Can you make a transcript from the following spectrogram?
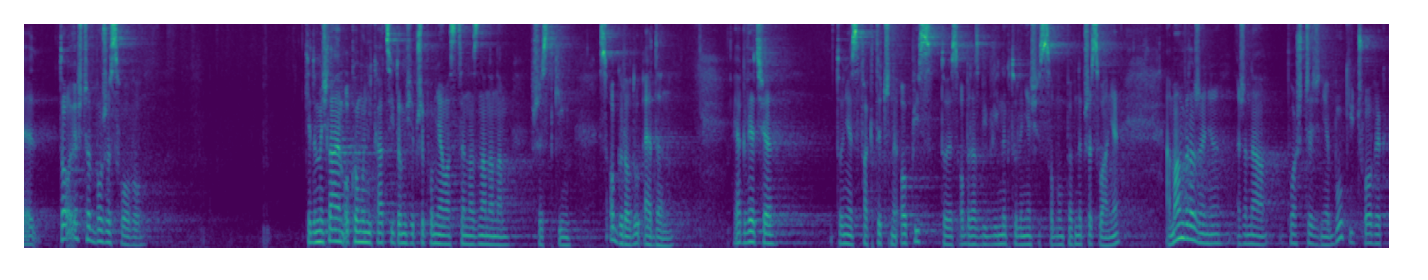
e, to jeszcze Boże Słowo. Kiedy myślałem o komunikacji, to mi się przypomniała scena znana nam wszystkim z ogrodu Eden. Jak wiecie, to nie jest faktyczny opis, to jest obraz biblijny, który niesie z sobą pewne przesłanie. A mam wrażenie, że na płaszczyźnie Bóg i człowiek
